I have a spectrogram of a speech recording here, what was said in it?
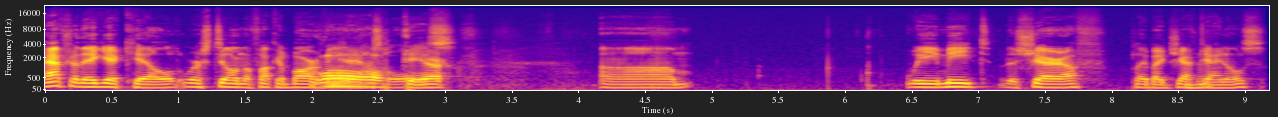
after they get killed we're still in the fucking bar with Oh assholes. dear. We meet the sheriff played by jeff Mm-hmm. daniels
